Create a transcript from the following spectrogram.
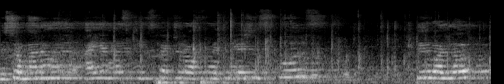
Mr. Manohar, IMS Inspector of Education Schools, Tiruvallur.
